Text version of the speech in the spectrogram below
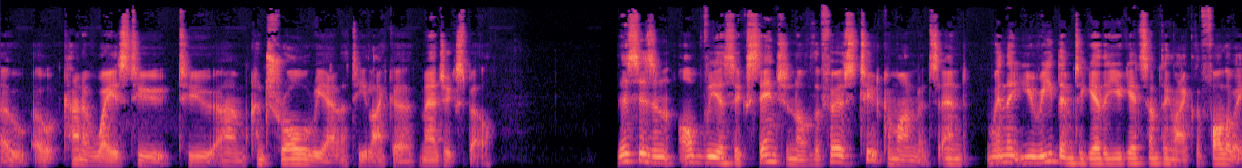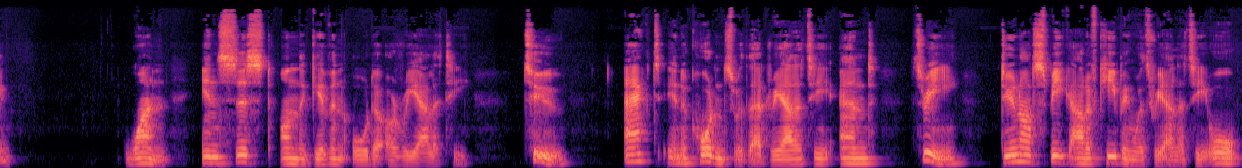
a, a kind of ways to, to um, control reality like a magic spell. This is an obvious extension of the first two commandments, and when you read them together, you get something like the following 1 insist on the given order of reality. 2. Act in accordance with that reality. And 3. Do not speak out of keeping with reality, or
